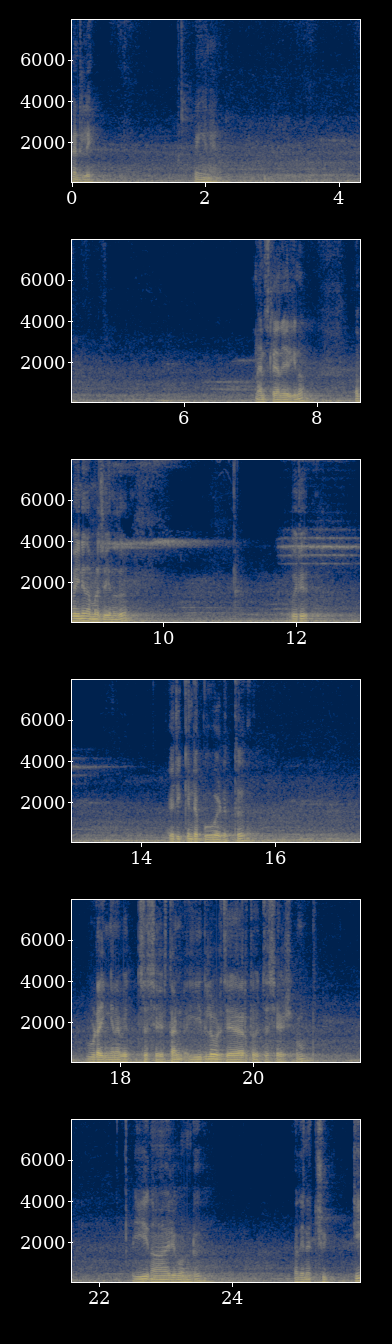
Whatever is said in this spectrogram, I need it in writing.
കണ്ടില്ലേ? ഇങ്ങനെയാണ്. മനസ്സിലാകാതിരിക്കുന്നു അപ്പോൾ ഇനി നമ്മൾ ചെയ്യുന്നത് ഒരു എരിക്കിന്റെ പൂവെടുത്ത് ഇവിടെ ഇങ്ങനെ വെച്ച ശേഷം ഇതിലൂടെ ചേർത്ത് വെച്ച ശേഷം ഈ നാര് കൊണ്ട് അതിനെ ചുറ്റി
